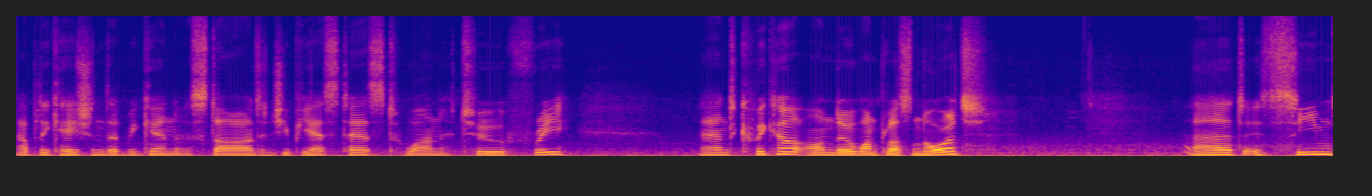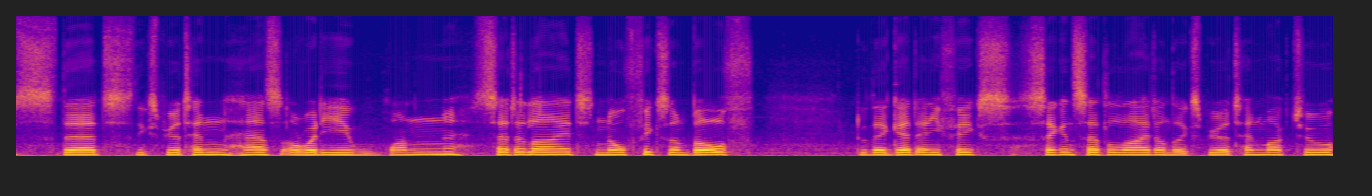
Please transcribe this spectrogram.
application that we can start GPS test one two three and quicker on the OnePlus Nord. And it seems that the Xperia 10 has already one satellite no fix on both do they get any fix? Second satellite on the Xperia 10 Mark II.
